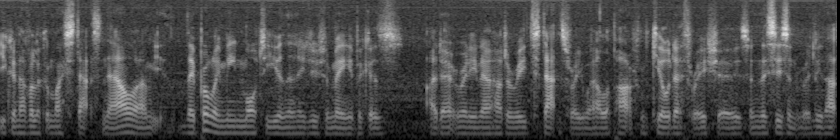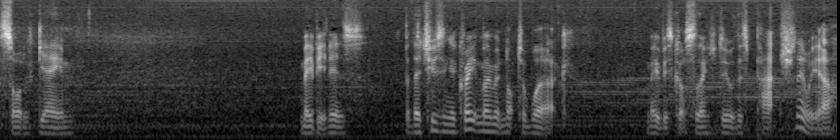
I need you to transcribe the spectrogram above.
You can have a look at my stats now. Um, they probably mean more to you than they do to me, because I don't really know how to read stats very well, apart from kill-death ratios, and this isn't really that sort of game. Maybe it is. But they're choosing a great moment not to work. Maybe it's got something to do with this patch. There we are.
